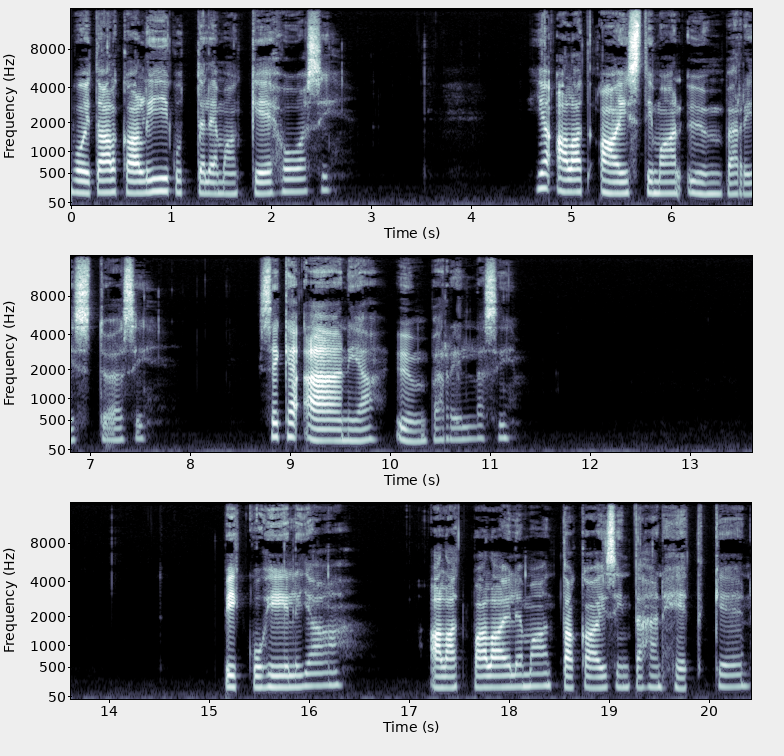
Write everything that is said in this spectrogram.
Voit alkaa liikuttelemaan kehoasi ja alat aistimaan ympäristöäsi sekä ääniä ympärilläsi. Pikkuhiljaa alat palailemaan takaisin tähän hetkeen,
